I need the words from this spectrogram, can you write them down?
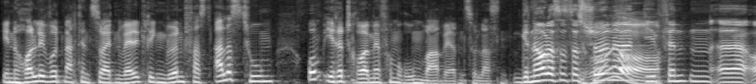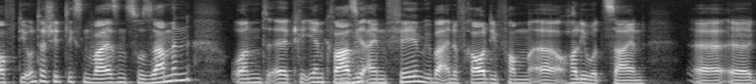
in Hollywood nach dem Zweiten Weltkrieg würden fast alles tun, um ihre Träume vom Ruhm wahr werden zu lassen. Genau, das ist das Schöne. Oh. Die finden äh, auf die unterschiedlichsten Weisen zusammen und äh, kreieren quasi Mhm. einen Film über eine Frau, die vom äh, Hollywood-Sign äh, äh,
